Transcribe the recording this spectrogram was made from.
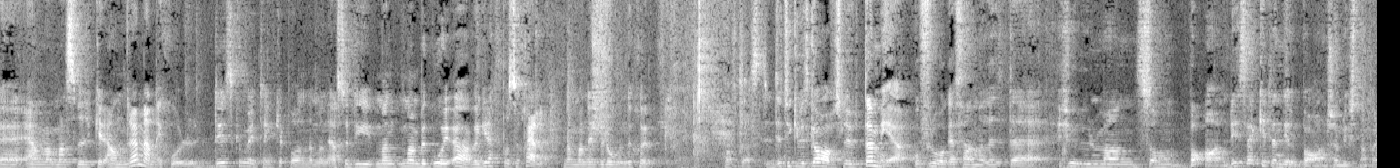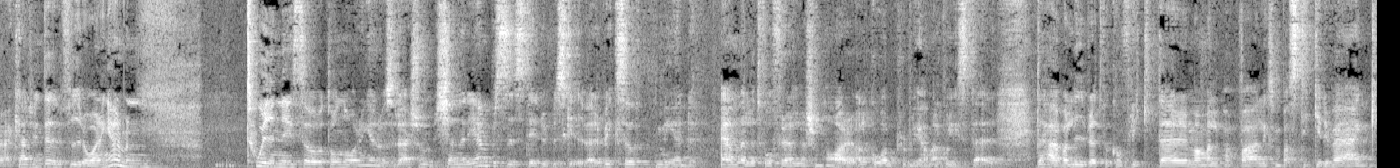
eh, än vad man sviker andra människor. Det ska man ju tänka på när man, alltså det, man, man begår ju övergrepp på sig själv när man är beroendesjuk oftast. Jag tycker vi ska avsluta med att fråga Sanna lite hur man som barn, det är säkert en del barn som lyssnar på det här, kanske inte fyraåringar men tweenies och tonåringar och sådär som känner igen precis det du beskriver. Växa upp med en eller två föräldrar som har alkoholproblem, alkoholister. Det här var livrädd för konflikter, mamma eller pappa liksom bara sticker iväg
